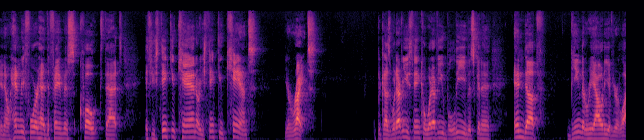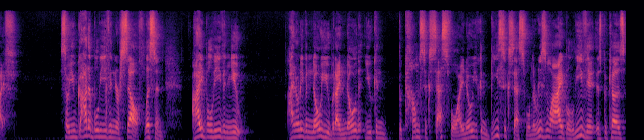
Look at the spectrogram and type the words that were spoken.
You know, Henry Ford had the famous quote that if you think you can or you think you can't, you're right because whatever you think or whatever you believe is going to end up being the reality of your life. So you got to believe in yourself. Listen, I believe in you. I don't even know you, but I know that you can become successful. I know you can be successful. And the reason why I believe it is because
